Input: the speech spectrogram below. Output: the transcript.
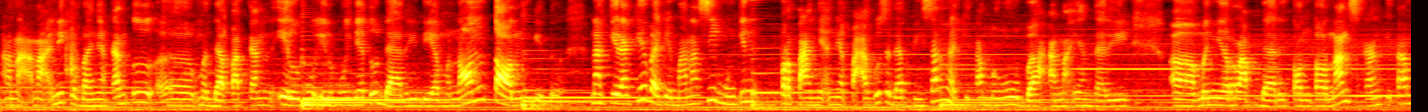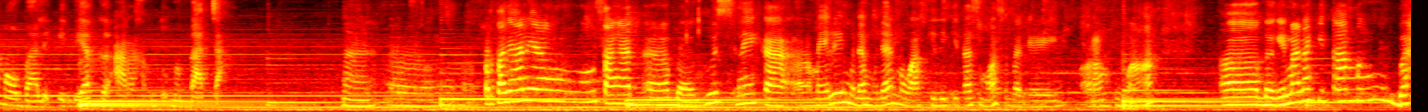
anak-anak ini kebanyakan tuh uh, mendapatkan ilmu-ilmunya tuh dari dia menonton gitu. Nah kira-kira bagaimana sih? Mungkin pertanyaannya Pak Agus ada bisa nggak kita mengubah anak yang dari uh, menyerap dari tontonan sekarang kita mau balikin dia ke arah untuk membaca. Nah, uh, pertanyaan yang sangat uh, bagus nih Kak Meli mudah-mudahan mewakili kita semua sebagai orang tua. Uh, bagaimana kita mengubah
